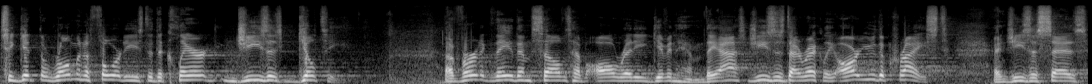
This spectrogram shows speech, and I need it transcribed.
to get the Roman authorities to declare Jesus guilty. A verdict they themselves have already given him. They ask Jesus directly, Are you the Christ? And Jesus says,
